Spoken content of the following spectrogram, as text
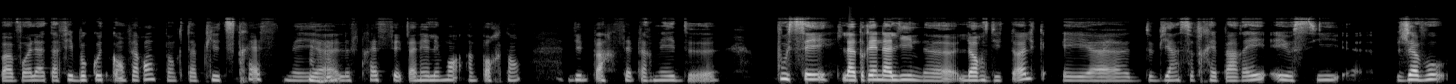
bah voilà t'as fait beaucoup de conférences donc t'as plus de stress. Mais euh, mhm. le stress c'est un élément important. D'une part ça permet de pousser l'adrénaline euh, lors du talk et euh, de bien se préparer. Et aussi j'avoue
